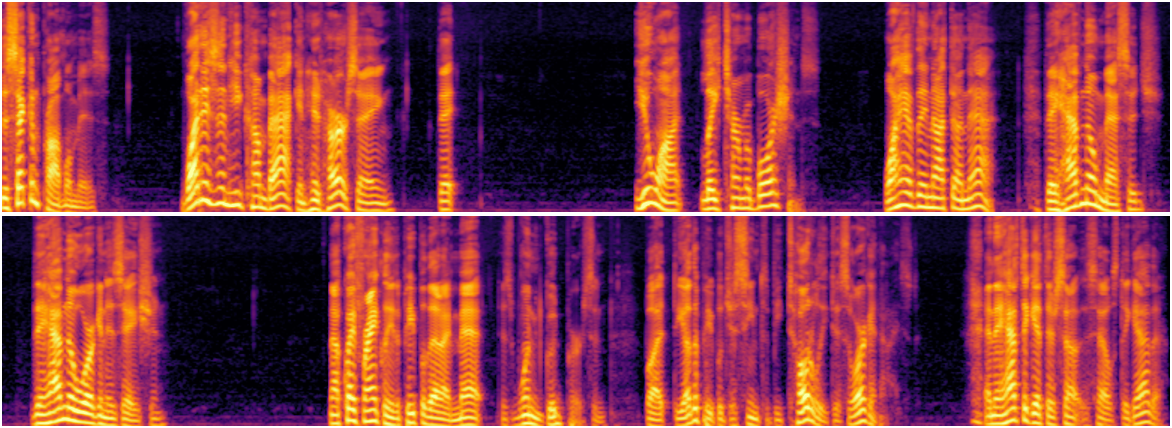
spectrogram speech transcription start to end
The second problem is why doesn't he come back and hit her saying, that you want late term abortions. Why have they not done that? They have no message, they have no organization. Now, quite frankly, the people that I met is one good person, but the other people just seem to be totally disorganized. And they have to get themselves together.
